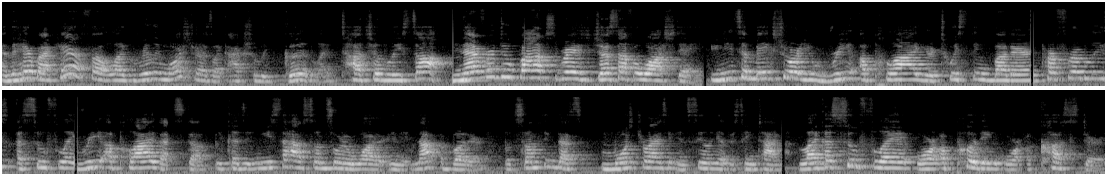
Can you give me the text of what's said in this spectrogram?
And the hair back here felt like really moisturized, like actually good, like touchably soft. Never do box braids just off a wash day. You need to make sure you reapply your twisting butter, preferably a souffle. Reapply that stuff because it needs to have some sort of water in it, not a butter, but something that's moisturizing and sealing at the same time, like a souffle or a pudding or a custard.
